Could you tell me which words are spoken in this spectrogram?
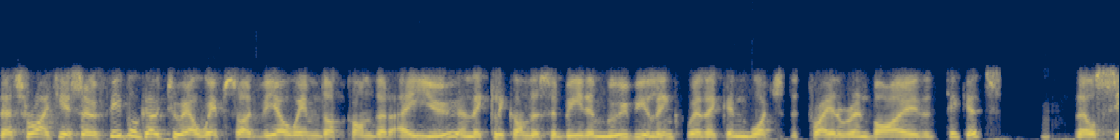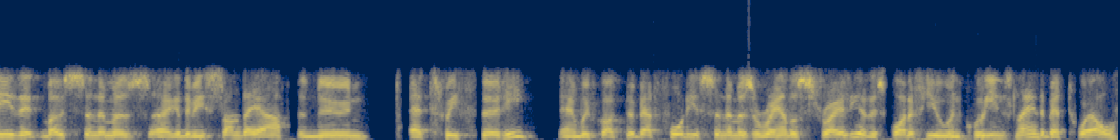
That's right, yeah. So if people go to our website, vom.com.au, and they click on the Sabina movie link where they can watch the trailer and buy the tickets, they'll see that most cinemas are going to be Sunday afternoon at 3.30, and we've got about 40 cinemas around Australia. There's quite a few in Queensland, about 12,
